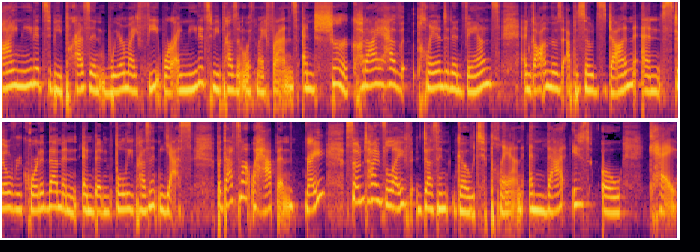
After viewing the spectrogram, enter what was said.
I needed to be present where my feet were. I needed to be present with my friends. And sure, could I have planned in advance and gotten those episodes done and still recorded them and, and been fully present? Yes. But that's not what happened, right? Sometimes life doesn't go to plan, and that is okay.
